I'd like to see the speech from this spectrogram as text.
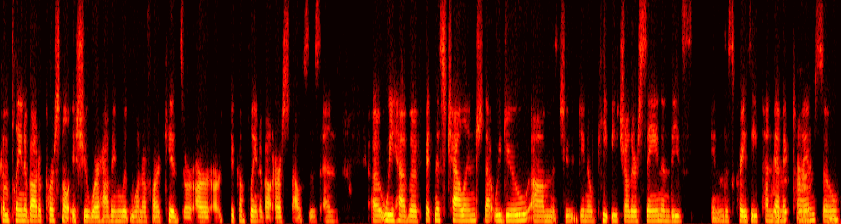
complain about a personal issue we're having with one of our kids, or, or, or to complain about our spouses. And uh, we have a fitness challenge that we do um, to you know keep each other sane in these in this crazy pandemic time. So.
